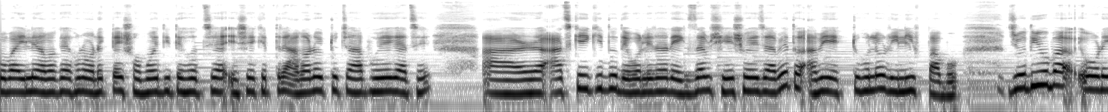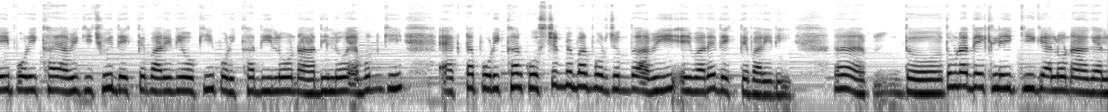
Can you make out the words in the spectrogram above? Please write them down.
মোবাইলে আমাকে এখন অনেকটাই সময় দিতে হচ্ছে। সেক্ষেত্রে আমারও একটু চাপ হয়ে গেছে। আর আজকেই কিন্তু দেবলিনার এক্সাম শেষ হয়ে যাবে তো আমি একটু হলেও রিলিফ পাবো। যদিও বা ওর এই পরীক্ষায় আমি কিছুই দেখতে পারিনি ও কী পরীক্ষা দিল না দিল এমনকি একটা পরীক্ষার কোশ্চেন পেপার পর্যন্ত আমি এবারে দেখতে পারিনি। হ্যাঁ তো তোমরা দেখলেই কি গেল না গেল।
